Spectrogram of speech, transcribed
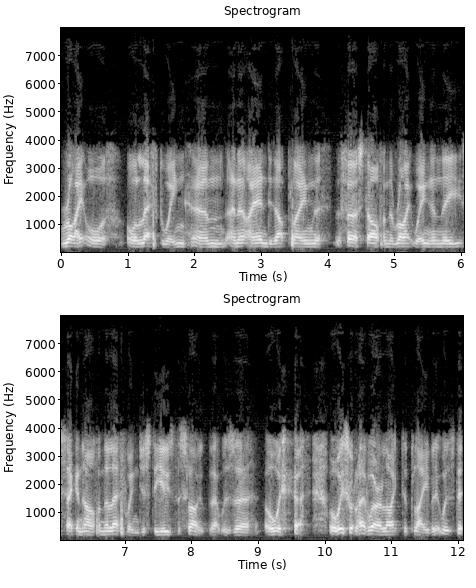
right or or left wing, um, and I ended up playing the, the first half on the right wing and the second half on the left wing just to use the slope. That was uh, always always what I, where I liked to play. But it was the,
